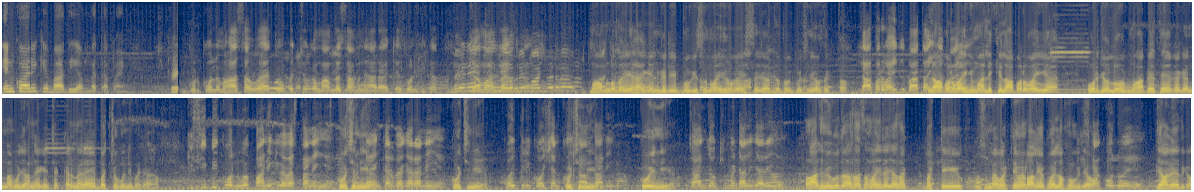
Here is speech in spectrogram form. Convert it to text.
इंक्वायरी के बाद ही हम बता पाएँगे। गुड़ कोल्हू में हादसा हुआ है दो बच्चों का मामला सामने आ रहा है कैजुअलिटी का। क्या मामला है बताएँ? मामला तो यह है कि इन गरीबों की सुनवाई होगा इससे ज़्यादा तो कुछ नहीं हो सकता। लापरवाही की बात आई लापरवाही की मालिक की लापरवाही है और जो लोग वहाँ पे थे वे गन्ना बुझाने के चक्कर में रहे बच्चों को नहीं बचाया। किसी भी कोल्हू में पानी की व्यवस्था नहीं है। कुछ नहीं है। टैंकर वगैरह नहीं है। कुछ नहीं है। कोई प्रिकॉशन कुछ नहीं है। कोई नहीं है। जान जोखिम में डाली जा रही है। आदमी को तो ऐसा समझ रहे जैसा भट्टी उसमें भट्टी में डाल के कोयला फूक दिया कोल्हू है। जावेद का।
